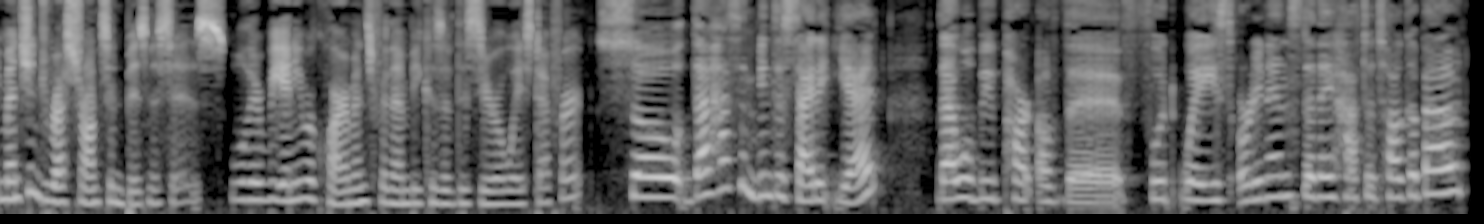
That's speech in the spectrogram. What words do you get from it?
you mentioned restaurants and businesses. Will there be any requirements for them because of the zero waste effort? So that hasn't been decided yet. That will be part of the food waste ordinance that they have to talk about.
